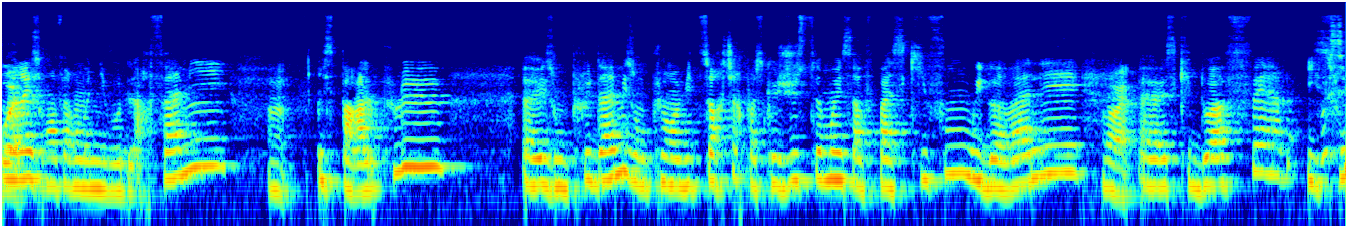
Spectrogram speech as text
Ouais. Maintenant, ils se renferment au niveau de leur famille. Mm. Ils se parlent plus. euh, ils ont plus d'amis, ils ont plus envie de sortir parce que justement, ils savent pas ce qu'ils font, où ils doivent aller, Ouais. euh, ce qu'ils doivent faire. Ils sont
